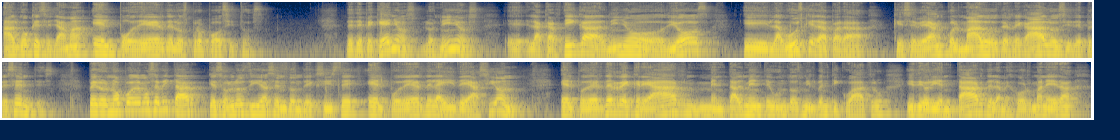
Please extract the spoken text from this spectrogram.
algo que se llama el poder de los propósitos. Desde pequeños, los niños, eh, la cartica al niño Dios y la búsqueda para que se vean colmados de regalos y de presentes. Pero no podemos evitar que son los días en donde existe el poder de la ideación, el poder de recrear mentalmente un 2024 y de orientar de la mejor manera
